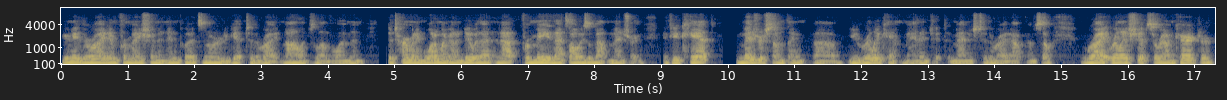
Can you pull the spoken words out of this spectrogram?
You need the right information and inputs in order to get to the right knowledge level. And then determining what am I going to do with that. And that, for me, that's always about measuring. If you can't measure something, uh, you really can't manage it to manage to the right outcome. So, right relationships around character,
